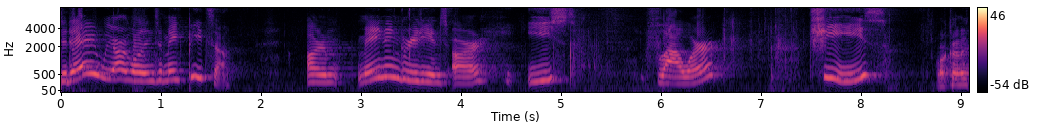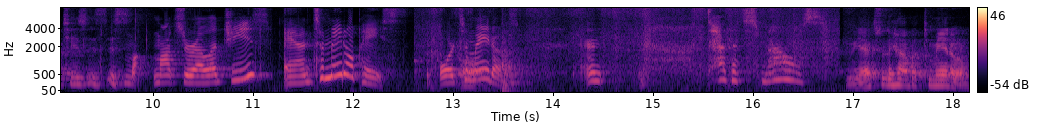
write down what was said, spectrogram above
Today we are going to make pizza. Our main ingredients are yeast, flour, cheese, What kind of cheese is this? mo- mozzarella cheese, and tomato paste or oh. tomatoes. And Dad, that smells. We actually have a tomato.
